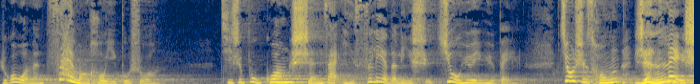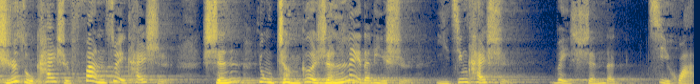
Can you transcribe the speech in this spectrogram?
如果我们再往后一步说，其实不光神在以色列的历史旧约预备，就是从人类始祖开始犯罪开始，神用整个人类的历史已经开始为神的计划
